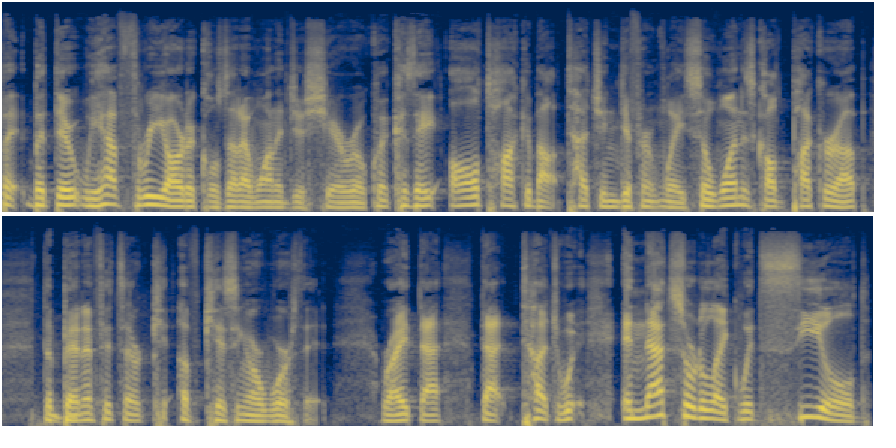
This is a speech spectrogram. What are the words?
But but there we have three articles that I want to just share real quick because they all talk about touch in different ways. So one is called "Pucker Up." The benefits are, of kissing are worth it right? That that touch, and that's sort of like what sealed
